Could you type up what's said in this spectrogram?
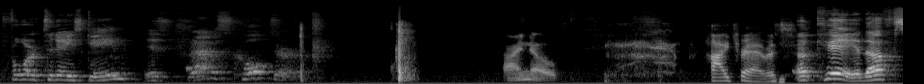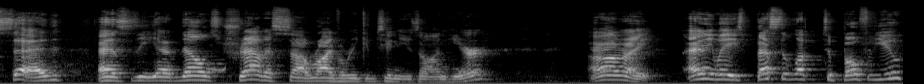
for today's game is Travis Coulter. I know. Hi, Travis. Okay, enough said. As the uh, Nels Travis uh, rivalry continues on here. All right. Anyways, best of luck to both of you.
